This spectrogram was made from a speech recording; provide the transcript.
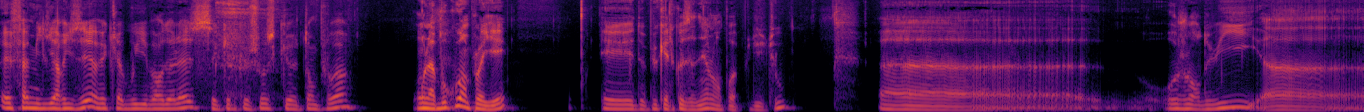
es familiarisé avec la bouillie bordelaise C'est quelque chose que tu emploies On l'a beaucoup employé. Et depuis quelques années, on l'emploie plus du tout. Euh, aujourd'hui, euh,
